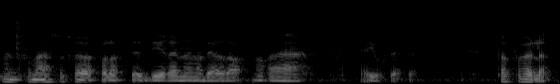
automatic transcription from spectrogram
Men for meg så tror jeg i hvert fall at det blir en enda bedre dag når jeg har gjort dette. Takk for følget.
